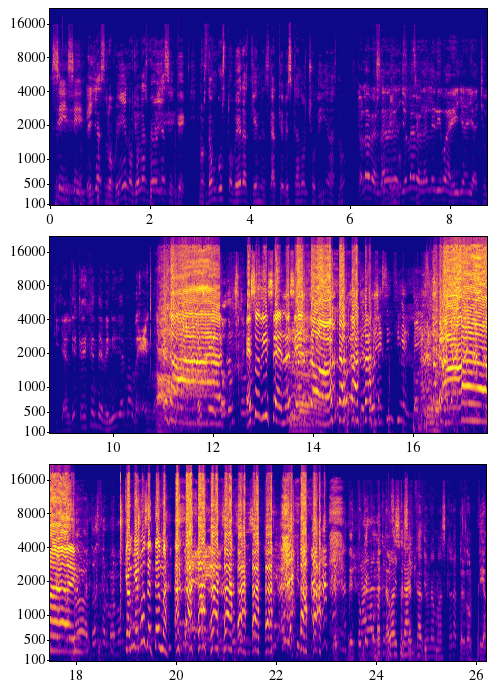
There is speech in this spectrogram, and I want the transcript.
sí, sí. Ellas lo ven o yo las veo ellas y que nos da un gusto ver a quienes, que ves cada ocho días, ¿no? Yo la A verdad, yo la sí. verdad le digo a ella y a Chucky, ya el día que dejen de venir ya no vengo. Ah, Es que todos, todos- Eso dice, no es cierto. es que todos- Es infiel. Ay. no, todos formamos. Cambiemos de tema. De, de esto que loca que comentabas se trae. acerca de una máscara, perdón, tía,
